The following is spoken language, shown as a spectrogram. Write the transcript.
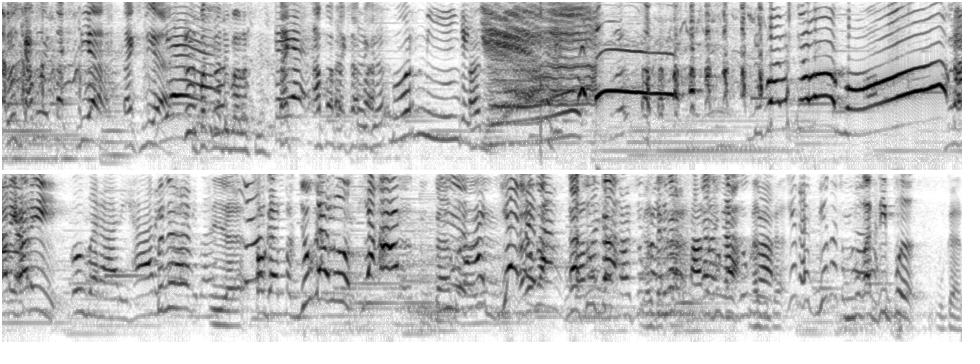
Terus kamu teks dia, teks dia. Iya. Cepat nggak dibalasnya? Teks apa, teks apa? Morning kayak Aduh. gitu. Berhari-hari. Oh berhari-hari. Beneran? dibalas. Iya. So ganteng juga lu. Ya kan? suka. Ajar Kalau emang. nggak suka, Nggak suka. Nggak suka. suka. Nggak suka. Dia nggak dia nggak suka. Bukan tipe. Bukan.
